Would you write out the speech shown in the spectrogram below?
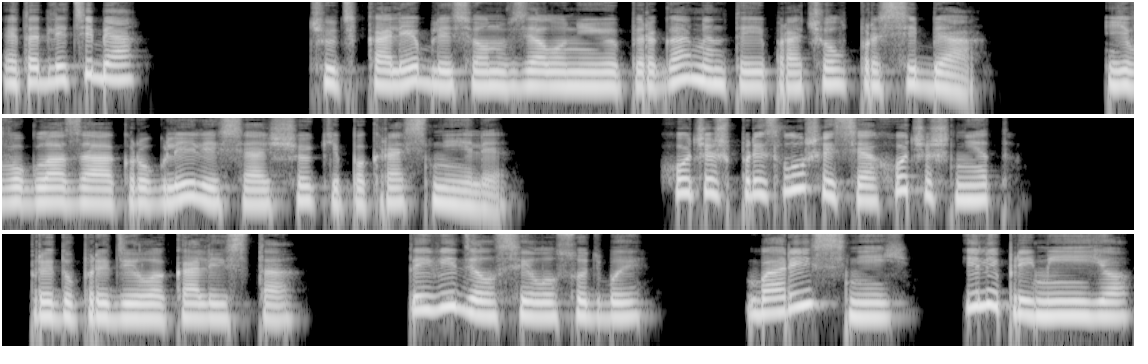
Это для тебя». Чуть колеблясь, он взял у нее пергамент и прочел про себя. Его глаза округлились, а щеки покраснели. «Хочешь, прислушайся, а хочешь, нет», — предупредила Калиста. Ты видел силу судьбы? Борись с ней или прими ее.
